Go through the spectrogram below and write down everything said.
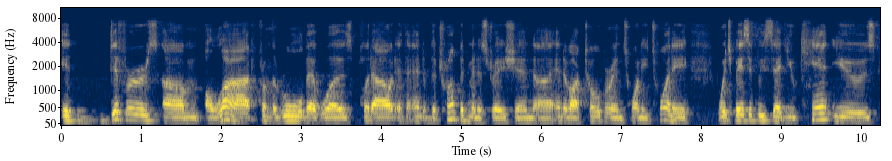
it differs um, a lot from the rule that was put out at the end of the Trump administration, uh, end of October in 2020, which basically said you can't use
